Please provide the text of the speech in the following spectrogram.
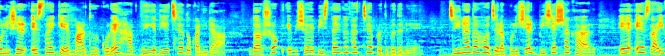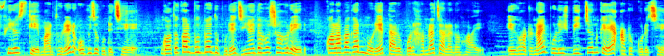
পুলিশের এসআইকে মারধর করে হাত ভেঙে দিয়েছে দোকানিরা। দর্শক, এ বিষয়ে বিস্তারিত থাকছে প্রতিবেদনে। ঝিনাইদহ জেলা পুলিশের বিশেষ শাখার এএসআই ফিরোজকে মারধরের অভিযোগ উঠেছে। গতকাল বুধবার দুপুরে ঝিনাইদহ শহরের কলাবাগান মোড়ে তার উপর হামলা চালানো হয়। এ ঘটনায় পুলিশ বিশ জনকে আটক করেছে।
